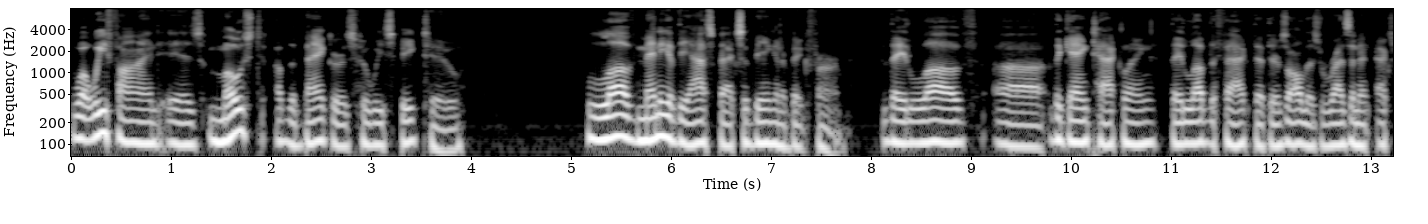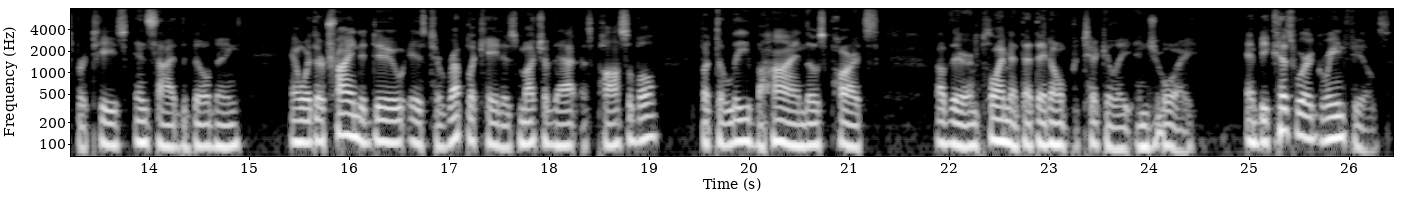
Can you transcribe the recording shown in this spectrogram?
what we find is most of the bankers who we speak to love many of the aspects of being in a big firm. They love uh, the gang tackling. They love the fact that there's all this resonant expertise inside the building. And what they're trying to do is to replicate as much of that as possible, but to leave behind those parts of their employment that they don't particularly enjoy. And because we're at Greenfields,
